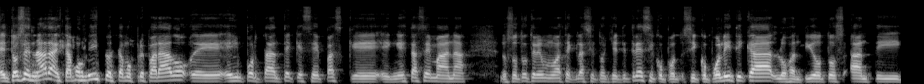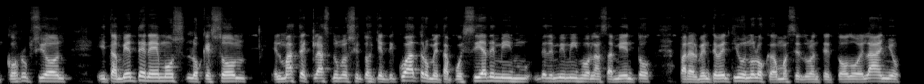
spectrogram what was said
Entonces, nada, estamos listos, estamos preparados. Eh, es importante que sepas que en esta semana nosotros tenemos Masterclass 183, psico, psicopolítica, los antídotos anticorrupción y también tenemos lo que son el Masterclass número 184, metapoesía de mi, de mi mismo lanzamiento para el 2021, lo que vamos a hacer durante todo el año.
